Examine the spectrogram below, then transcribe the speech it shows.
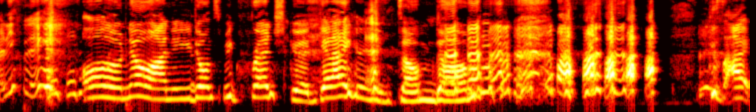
anything. Oh no, Anya, you don't speak French good. Get out of here, you dumb dumb. Because I,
